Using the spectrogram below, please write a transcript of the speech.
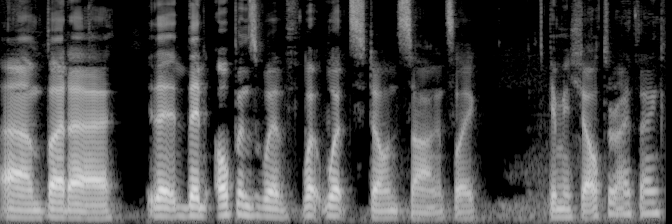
Um, but uh, that that opens with what what Stone song? It's like "Give Me Shelter," I think.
